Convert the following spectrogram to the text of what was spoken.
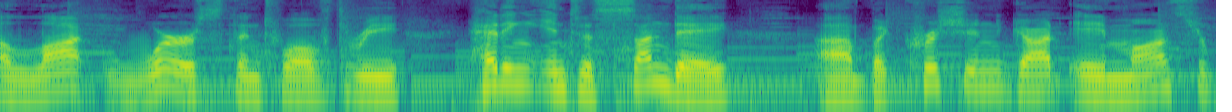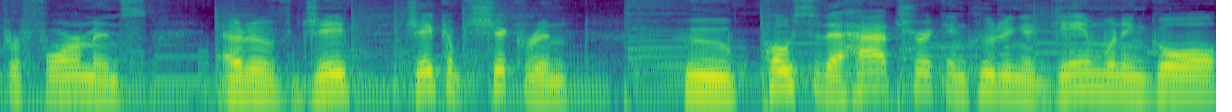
a lot worse than 12 3 heading into Sunday, uh, but Christian got a monster performance out of J- Jakob Chychrun, who posted a hat trick, including a game winning goal,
